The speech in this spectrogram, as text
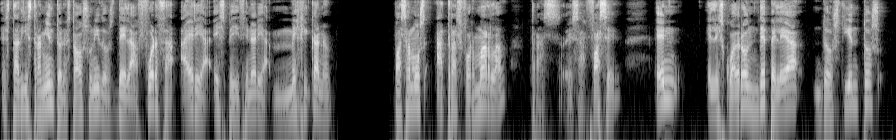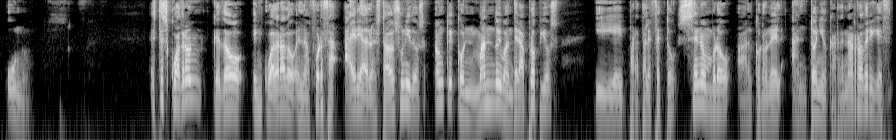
este adiestramiento en Estados Unidos de la Fuerza Aérea Expedicionaria Mexicana, pasamos a transformarla, tras esa fase, en el Escuadrón de Pelea 201. Este escuadrón quedó encuadrado en la Fuerza Aérea de los Estados Unidos, aunque con mando y bandera propios, y para tal efecto se nombró al coronel Antonio Cárdenas Rodríguez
